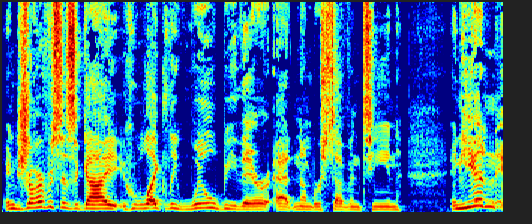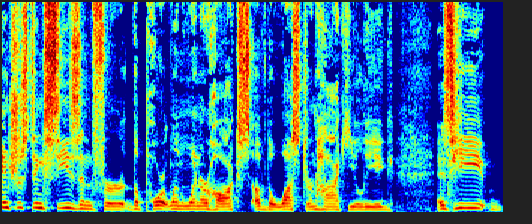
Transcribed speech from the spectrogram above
And Jarvis is a guy who likely will be there at number 17. And he had an interesting season for the Portland Winterhawks of the Western Hockey League as he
